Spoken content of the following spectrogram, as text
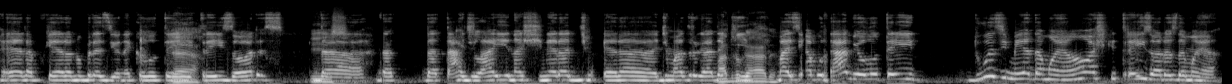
Era porque era no Brasil, né? Que eu lutei É. três horas da, da, da tarde lá e na China era de, era de madrugada, Madrugada. aqui. Mas em Abu Dhabi eu lutei duas e meia da manhã, acho que três horas da manhã.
